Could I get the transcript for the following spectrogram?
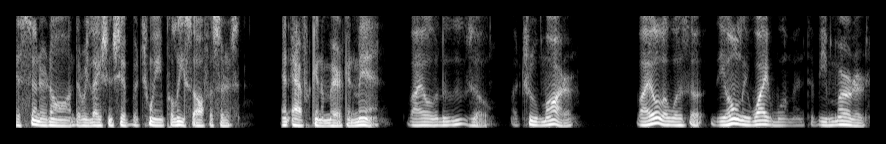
is centered on the relationship between police officers and African American men. Viola Liuzzo, a true martyr, Viola was a, the only white woman to be murdered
